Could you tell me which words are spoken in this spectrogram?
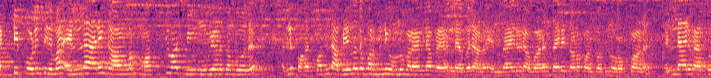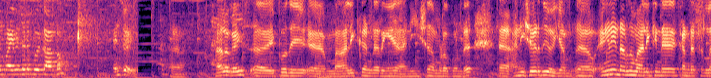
അടിപൊളി സിനിമ എല്ലാവരും കാണണം. മസ്റ്റ് വാച്ച് മൂവിയാണ് സംഭവം അത്. അതിൽ ഫഹദ് ഫാസിന്റെ അഭിനയം എന്നൊക്കെ പറഞ്ഞിട്ടുണ്ടെങ്കിൽ ഒന്നും പറയാനില്ല. വേറെ ലെവലാണ് എന്തായാലും ഒരു അവാർഡ് എന്തായാലും ഇത്തവണ ഫഹദ് ഫാസിന് ഉറപ്പാണ്. എല്ലാവരും ആമസോൺ പ്രൈമിൽ തന്നെ പോയി കാണണം. എൻജോയ് ഹലോ ഗൈസ് ഇപ്പോൾ ഇത് മാലിക് കണ്ടിറങ്ങിയ അനീഷ നമ്മുടെ ഒപ്പം ഉണ്ട്. അനീഷയുടെ അടുത്ത് ചോദിക്കാം. എങ്ങനെയുണ്ടായിരുന്നു മാലിക്കിന്റെ കണ്ടിട്ടുള്ള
